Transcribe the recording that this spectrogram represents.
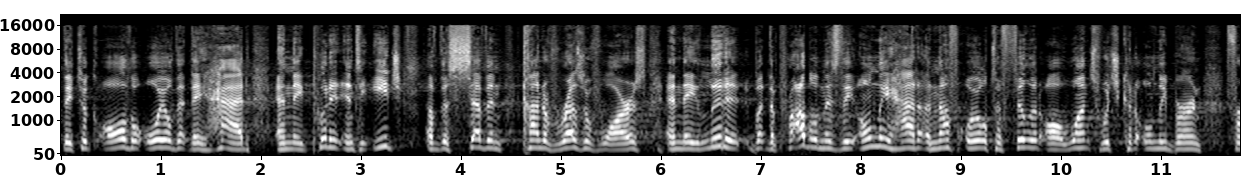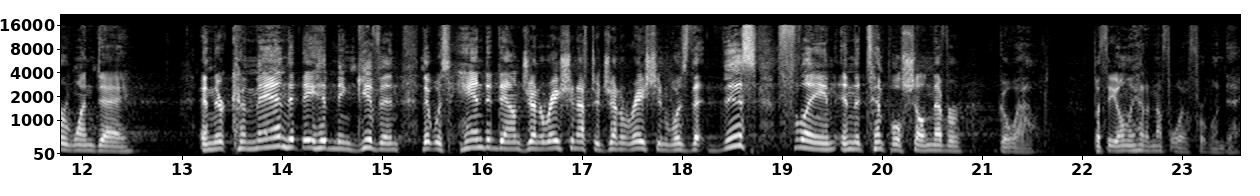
they took all the oil that they had and they put it into each of the seven kind of reservoirs reservoirs and they lit it, but the problem is they only had enough oil to fill it all once, which could only burn for one day. And their command that they had been given, that was handed down generation after generation, was that this flame in the temple shall never go out. But they only had enough oil for one day.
